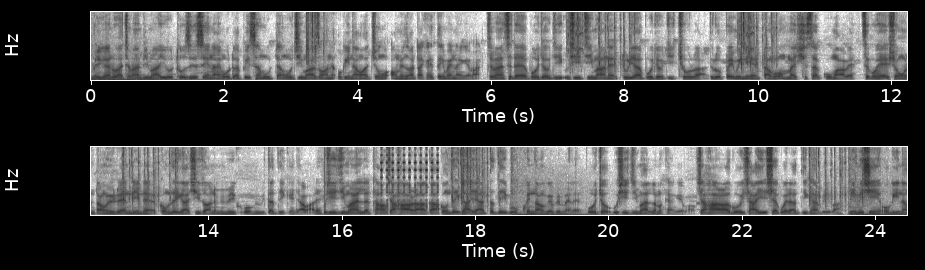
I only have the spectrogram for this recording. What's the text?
အမေရိကန်တို့ကဂျပန်ပြည်မာကြီးကိုထိုးစစ်ဆင်နိုင်မှုအတွက်ပေးဆပ်မှုတန်ဖိုးကြီးမားစွာနဲ့အိုကီနာဝါကျွန်းကိုအောင်မြင်စွာတိုက်ခိုက်သိမ်းပိုက်နိုင်ခဲ့ပါတယ်ဂျပန်စစ်တပ်ရဲ့ဗိုလ်ချုပ်ကြီးဦးရှိကြီးမားနဲ့ဒုတိယဗိုလ်ချုပ်ကြီးချိုးရာသူတို့ပိတ်မိနေတဲ့တောင်ကုန်အမှတ်89မှာပဲစစ်ပွဲရဲ့အရှုံးကိုတောင်ရီတဲ့အနေနဲ့ဂုံသိက္ခာရှိစွာနဲ့မိမိကိုယ်ကိုမိမိတက်တည်ခဲ့ကြပါတယ်ဦးရှိကြီးမားရဲ့လက်ထောက်ဂျာဟာရာကဂုံသိက္ခာရတက်တည်ဖို့ခွင့်တောင်းခဲ့ပေမဲ့လည်းဗိုလ်ချုပ်ဦးရှိကြီးမားလက်မခံခဲ့ပါဘူးဂျာဟာရာကိုရှားကြီးအဆက်ကွဲတာတီးခံပေးပါမင်းမရှိရင်အိုကီနာ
